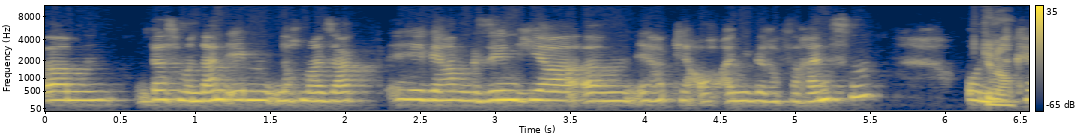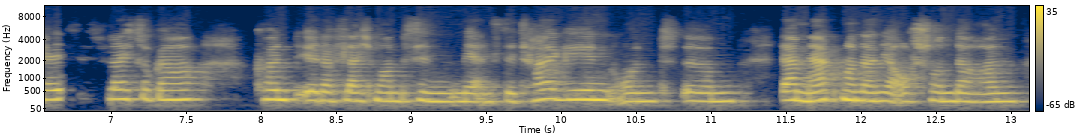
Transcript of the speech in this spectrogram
ähm, dass man dann eben nochmal sagt, hey, wir haben gesehen hier, ähm, ihr habt ja auch einige Referenzen und genau. Cases vielleicht sogar, könnt ihr da vielleicht mal ein bisschen mehr ins Detail gehen und ähm, da merkt man dann ja auch schon daran,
